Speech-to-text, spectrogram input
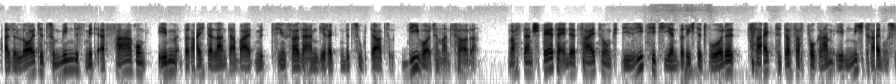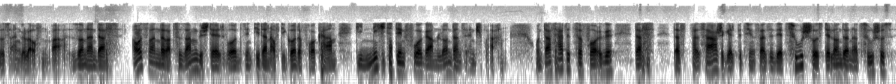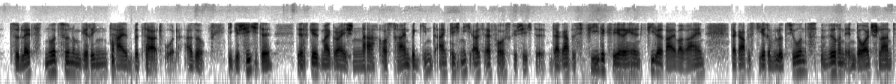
Also Leute zumindest mit Erfahrung im Bereich der Landarbeit beziehungsweise einem direkten Bezug dazu. Die wollte man fördern. Was dann später in der Zeitung, die Sie zitieren, berichtet wurde, zeigt, dass das Programm eben nicht reibungslos angelaufen war, sondern dass Auswanderer zusammengestellt worden sind, die dann auf die Godefroy kamen, die nicht den Vorgaben Londons entsprachen. Und das hatte zur Folge, dass das Passagegeld bzw. der Zuschuss, der Londoner Zuschuss zuletzt nur zu einem geringen Teil bezahlt wurde. Also die Geschichte der Skilled Migration nach Australien beginnt eigentlich nicht als Erfolgsgeschichte. Da gab es viele Querelen, viele Reibereien, da gab es die Revolutionswirren in Deutschland,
